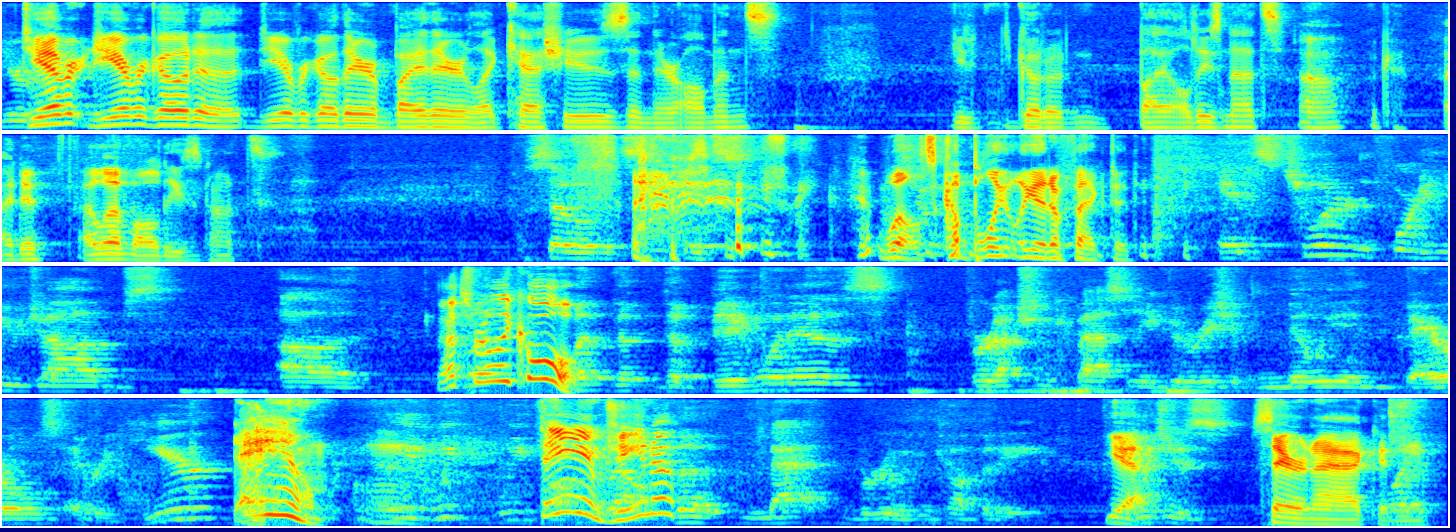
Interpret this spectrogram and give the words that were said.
you're Do you ever do you ever go to do you ever go there and buy their like cashews and their almonds? You go to buy Aldi's nuts. Uh huh. Okay. I do. I love all these nuts. So it's, it's, Well, it's completely unaffected. it's 240 new jobs. Uh, That's but- really cool. But the, the big one is production capacity could reach a million barrels every year. Damn. I mean, we, we Damn, Gina. The Matt Brewing Company. Yeah. Which is Saranac and like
